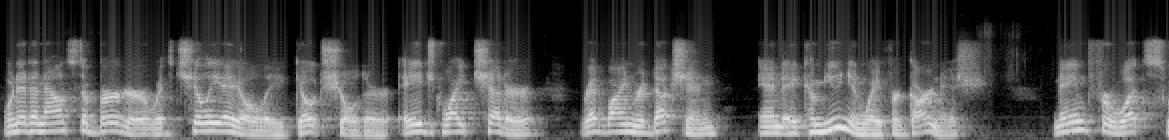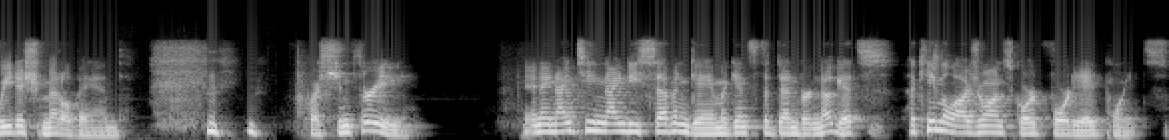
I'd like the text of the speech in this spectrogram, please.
when it announced a burger with chili aioli, goat shoulder, aged white cheddar, red wine reduction, and a communion wafer garnish, named for what Swedish metal band? Question three. In a 1997 game against the Denver Nuggets, Hakeem Olajuwon scored 48 points.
